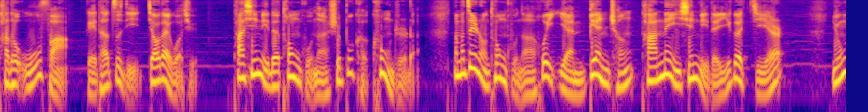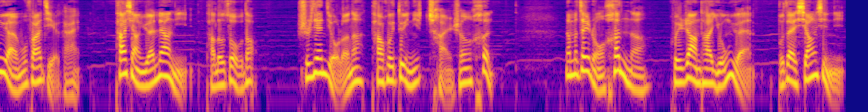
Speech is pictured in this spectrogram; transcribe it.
他都无法给他自己交代过去，他心里的痛苦呢是不可控制的。那么这种痛苦呢会演变成他内心里的一个结，永远无法解开。他想原谅你，他都做不到。时间久了呢，他会对你产生恨，那么这种恨呢，会让他永远不再相信你。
